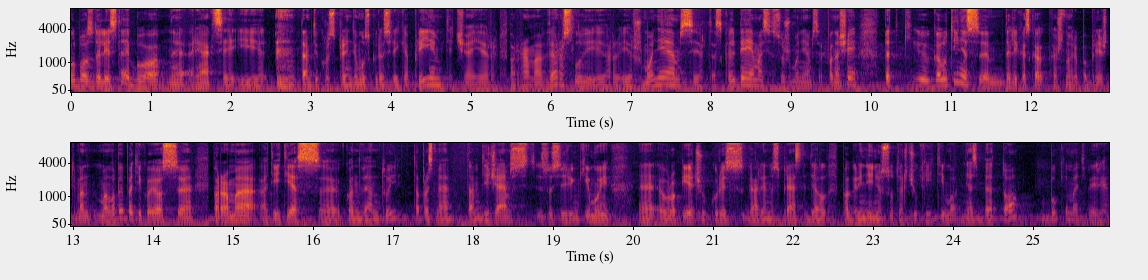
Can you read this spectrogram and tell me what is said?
kalbos dalis tai buvo e, reakcija į tam tikrus sprendimus, kuriuos reikia priimti. Čia ir parama verslui, ir, ir žmonėms, ir tas kalbėjimas su žmonėms ir panašiai. Bet galutinis e, dalykas, ką, ką aš noriu pabrėžti, man, man labai patiko jos parama ateities konventui, ta prasme, tam didžiajam susirinkimui e, europiečių, kuris gali nuspręsti dėl pagrindinių sutarčių keitimo, nes be to, būkime atviri.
